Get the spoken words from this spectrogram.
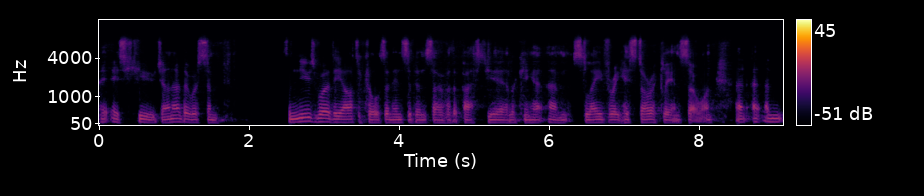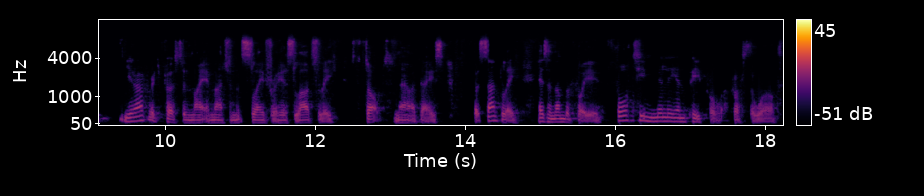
is huge. I know there were some some newsworthy articles and incidents over the past year looking at um, slavery historically and so on. And, and, and, your average person might imagine that slavery has largely stopped nowadays. But sadly, here's a number for you 40 million people across the world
